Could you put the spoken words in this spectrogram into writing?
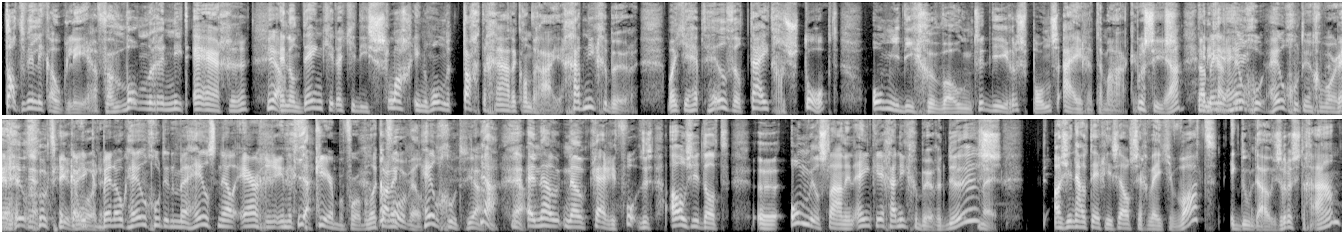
dat wil ik ook leren. Verwonderen, niet ergeren. En dan denk je dat je die slag in 180 graden kan draaien. Gaat niet gebeuren. Want je hebt heel veel tijd gestopt om je die gewoonte, die respons eigen te maken. Precies, Ja? daar En ben je heel nu- goed, heel goed in geworden. Ben heel goed in ik, ik geworden. ben ook heel goed in me heel snel ergeren in het verkeer bijvoorbeeld. Dat kan Bijvoorbeeld. ik heel goed. Ja. En nou, nou krijg je het vol. Dus als je dat eh, om wil slaan in één keer, gaat niet gebeuren. Dus Nee. als je nou tegen jezelf zegt: Weet je wat, ik doe nou eens rustig aan.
